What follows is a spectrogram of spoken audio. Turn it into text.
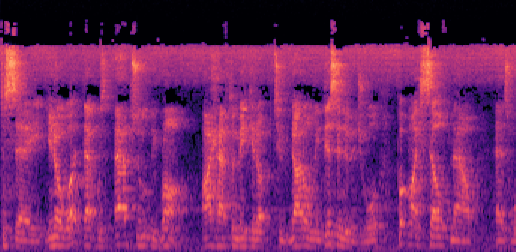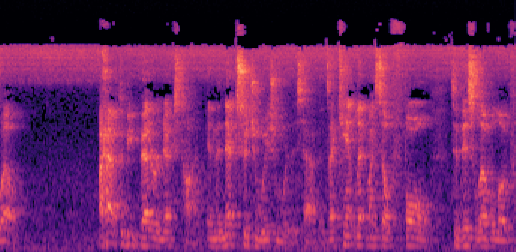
to say, you know what, that was absolutely wrong. I have to make it up to not only this individual, but myself now as well. I have to be better next time in the next situation where this happens. I can't let myself fall to this level of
